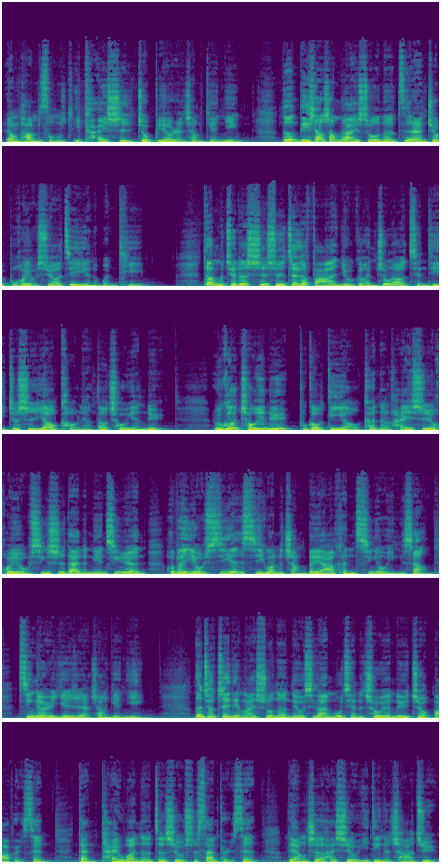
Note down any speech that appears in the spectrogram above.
让他们从一开始就不要染上烟瘾。那理想上面来说呢，自然就不会有需要戒烟的问题。但我们觉得实施这个法案有个很重要的前提，就是要考量到抽烟率。如果抽烟率不够低哦，可能还是会有新世代的年轻人会被有吸烟习惯的长辈啊跟亲友影响，进而也染上烟瘾。那就这点来说呢，纽西兰目前的抽烟率只有八 percent，但台湾呢则是有十三 percent，两者还是有一定的差距。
